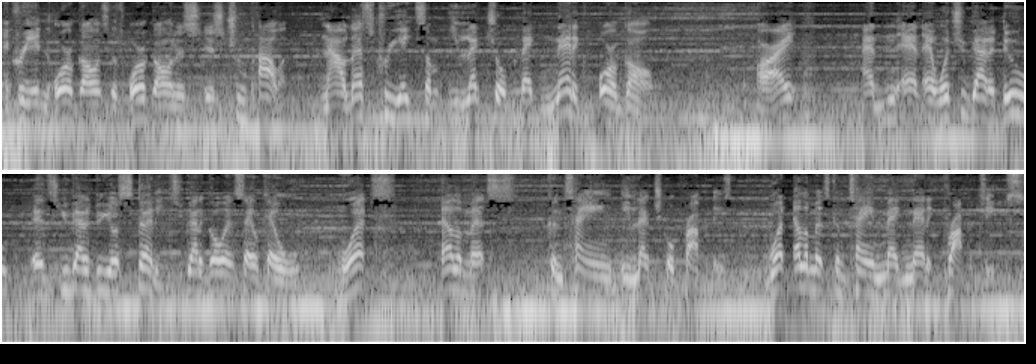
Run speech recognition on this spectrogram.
and creating orgones because orgone is, is true power. Now let's create some electromagnetic orgone. All right. And, and, and what you got to do is you got to do your studies. You got to go and say, okay, what elements contain electrical properties? What elements contain magnetic properties?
